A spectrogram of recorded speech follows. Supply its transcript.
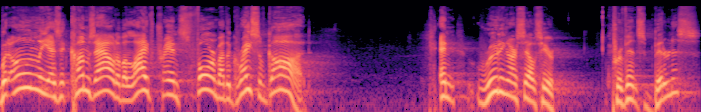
But only as it comes out of a life transformed by the grace of God. And rooting ourselves here prevents bitterness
